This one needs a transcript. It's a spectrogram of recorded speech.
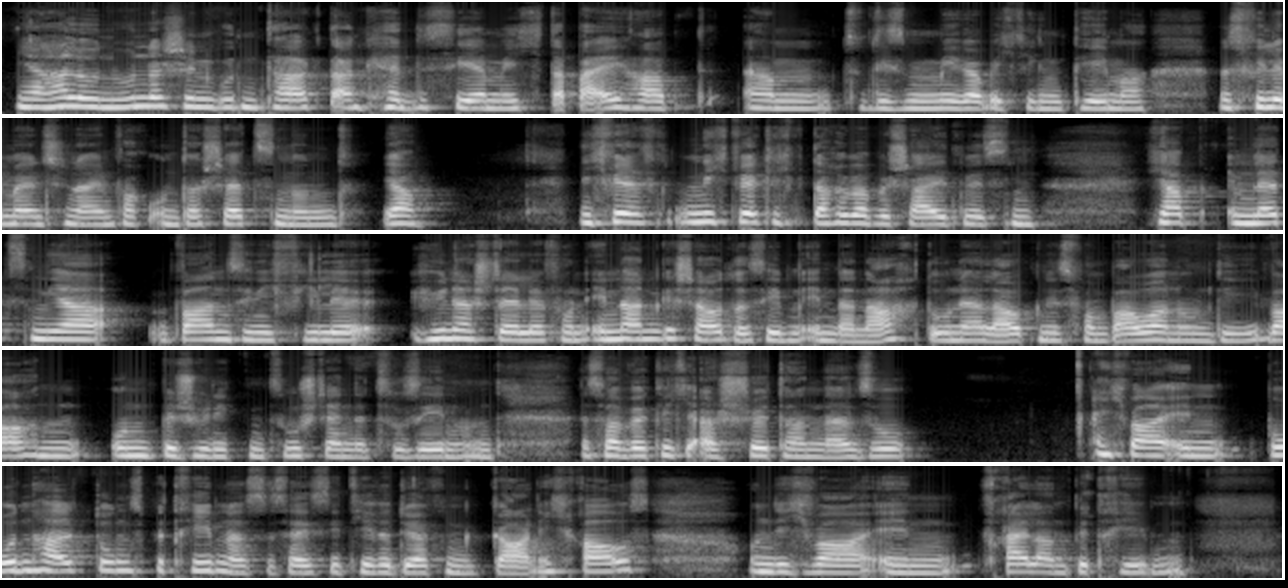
Ja, hallo und wunderschönen guten Tag. Danke, dass ihr mich dabei habt ähm, zu diesem mega wichtigen Thema, was viele Menschen einfach unterschätzen und ja, nicht, nicht wirklich darüber Bescheid wissen. Ich habe im letzten Jahr wahnsinnig viele Hühnerställe von innen angeschaut, das eben in der Nacht ohne Erlaubnis vom Bauern, um die wahren unbeschönigten Zustände zu sehen. Und es war wirklich erschütternd. Also ich war in Bodenhaltungsbetrieben, also das heißt, die Tiere dürfen gar nicht raus. Und ich war in Freilandbetrieben.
